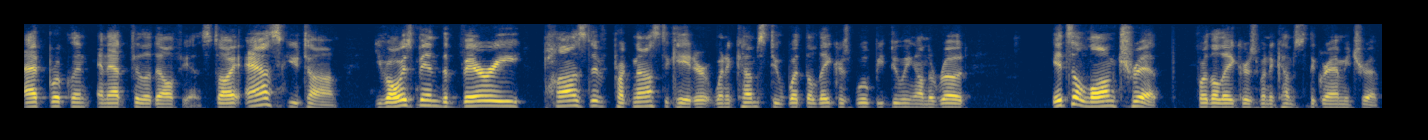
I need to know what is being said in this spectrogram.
at Brooklyn, and at Philadelphia. So I ask you, Tom, you've always been the very positive prognosticator when it comes to what the Lakers will be doing on the road. It's a long trip for the Lakers when it comes to the Grammy trip.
